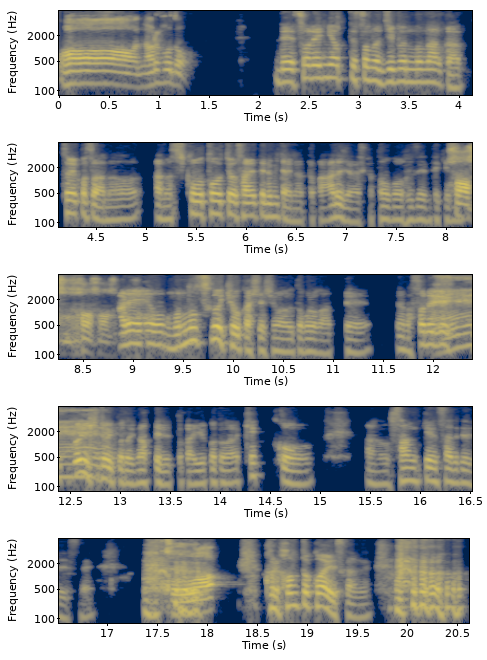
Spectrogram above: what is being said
ああ、なるほど。で、それによってその自分のなんか、それこそあの、あの思考盗聴されてるみたいなとかあるじゃないですか、統合不全的な。はははあれをものすごい強化してしまうところがあって、なんかそれですごいひどいことになってるとかいうことが結構あの、散見されてですね。怖っ。これ本当怖いですからね。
